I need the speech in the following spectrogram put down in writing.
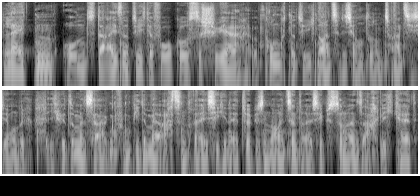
leiten. Und da ist natürlich der Fokus, der Schwerpunkt natürlich 19. Jahrhundert und 20. Jahrhundert. Ich würde mal sagen, vom Biedermeier 1830 in etwa bis 1930 bis zur neuen Sachlichkeit.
